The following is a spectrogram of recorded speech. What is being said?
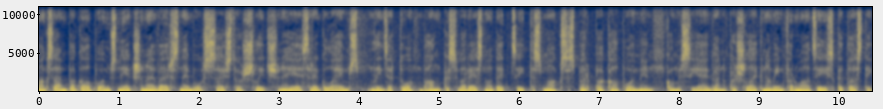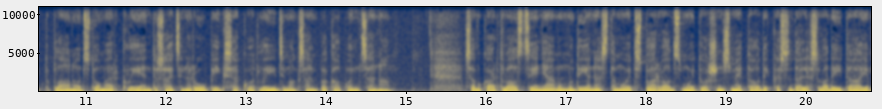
maksājuma pakalpojumu sniegšanai vairs nebūs saistošs līdzšinējais regulējums. Līdz ar to bankas varēs noteikt citas maksas par pakalpojumiem. Komisijai gan pašlaik nav informācijas, ka tas tiktu plānots, tomēr klientus aicina rūpīgi sekot līdzi maksājuma pakalpojumu cenām. Savukārt valsts ieņēmumu dienesta muitas pārvaldes muitošanas metodikas daļas vadītāja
